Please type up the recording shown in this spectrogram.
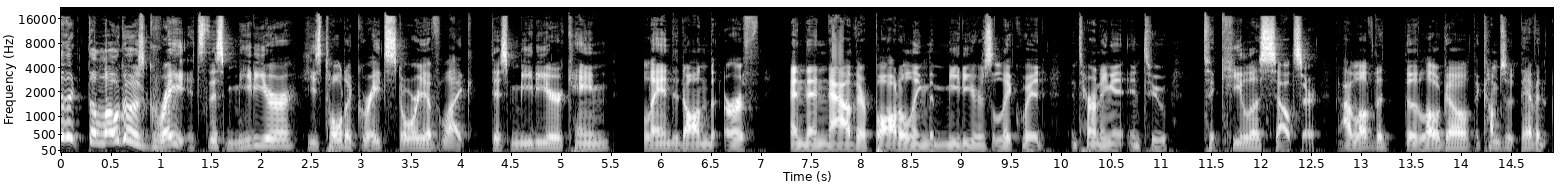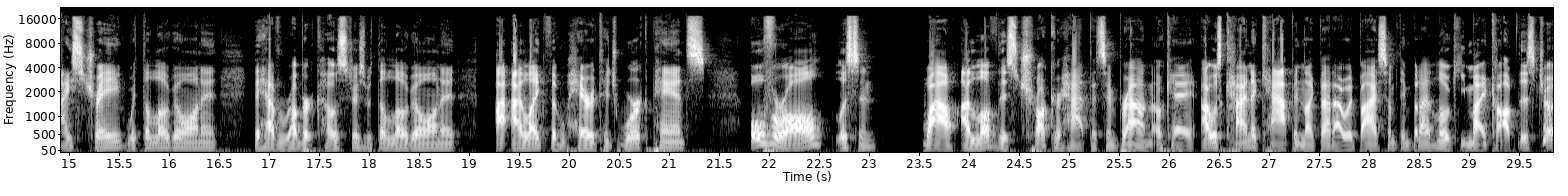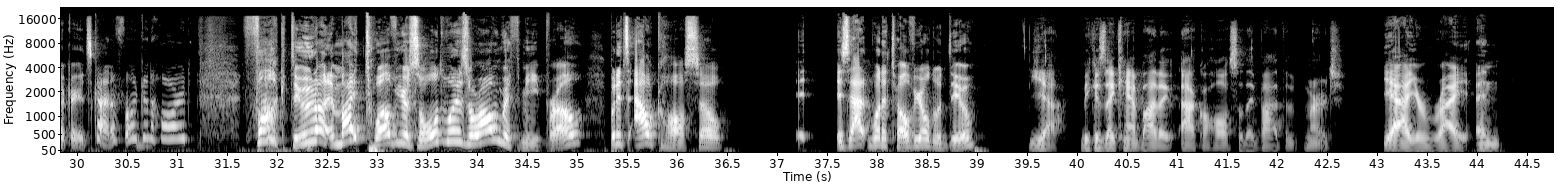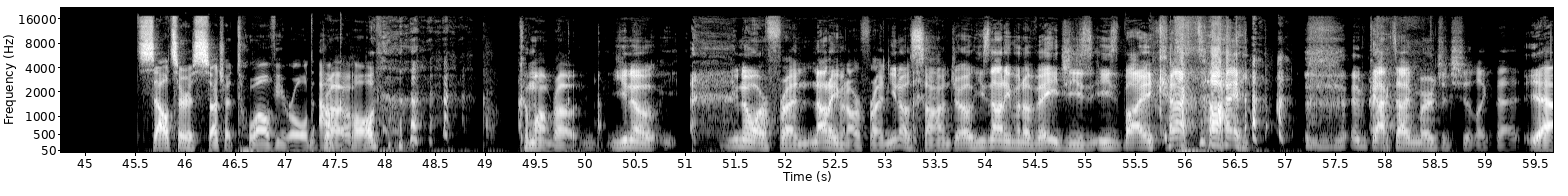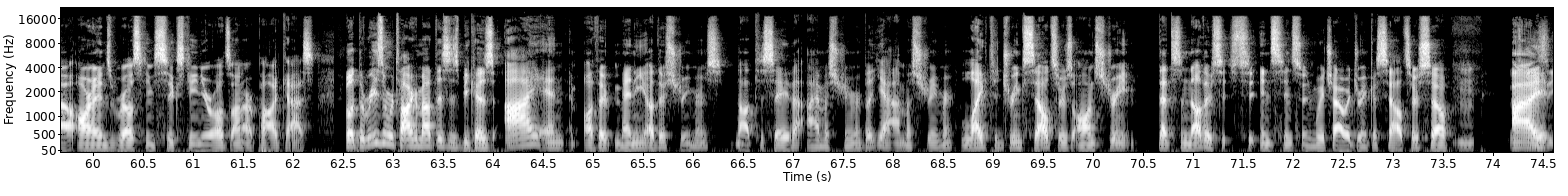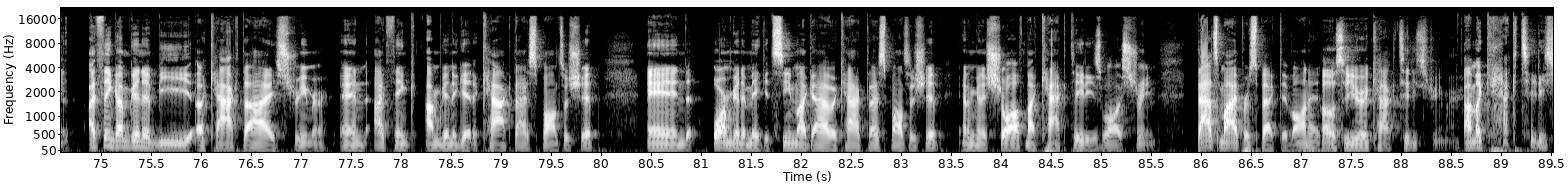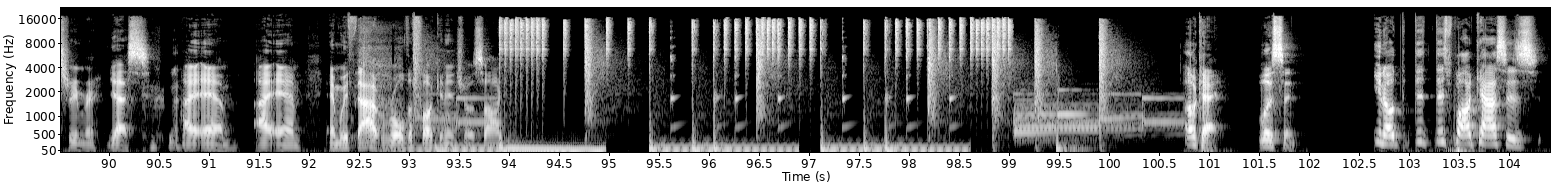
the, the logo is great. It's this meteor. He's told a great story of like this meteor came, landed on the earth, and then now they're bottling the meteor's liquid and turning it into tequila seltzer. I love the the logo. It comes with, they have an ice tray with the logo on it. They have rubber coasters with the logo on it. I, I like the heritage work pants. Overall, listen, wow, I love this trucker hat that's in brown. Okay, I was kind of capping like that I would buy something, but I low key might cop this trucker. It's kind of fucking hard. Fuck, dude. Uh, am I 12 years old? What is wrong with me, bro? But it's alcohol, so is that what a 12 year old would do? Yeah, because they can't buy the alcohol, so they buy the merch. Yeah, you're right. And seltzer is such a 12 year old alcohol. Come on, bro. You know, you know our friend. Not even our friend. You know Sandro. He's not even of age. He's he's buying cacti and cacti merch and shit like that. yeah, Arian's roasting 16 year olds on our podcast. But the reason we're talking about this is because I and other many other streamers, not to say that I'm a streamer, but yeah, I'm a streamer, like to drink seltzers on stream. That's another instance in which I would drink a seltzer. So mm. I. I think I'm gonna be a cacti streamer, and I think I'm gonna get a cacti sponsorship, and or I'm gonna make it seem like I have a cacti sponsorship, and I'm gonna show off my cactities while I stream. That's my perspective on it. Oh, so you're a cactity streamer? I'm a cactity streamer. Yes, I am. I am. And with that, roll the fucking intro song. Okay, listen. You know, th- this podcast is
